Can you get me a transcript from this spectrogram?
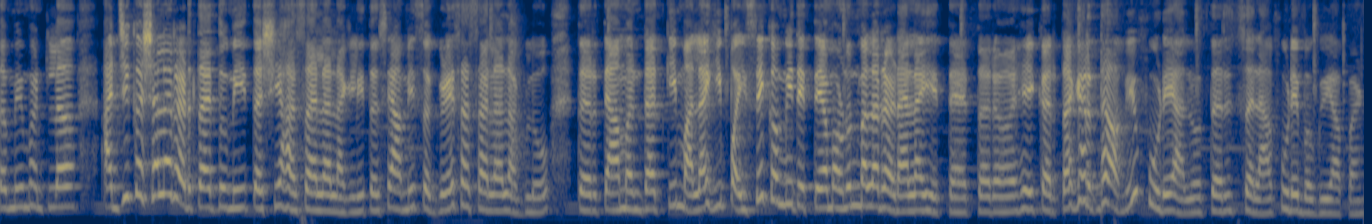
तर मी म्हटलं आजी कशाला रडताय तुम्ही? तशी हसायला लागली. तसे आम्ही सगळेच हसायला लागलो. तर त्या म्हणतात की मला ही पैसे कमी देते म्हणून मला रडायला येत आहे तर हे करता करता आम्ही पुढे आलो. तर चला पुढे बघूया आपण.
